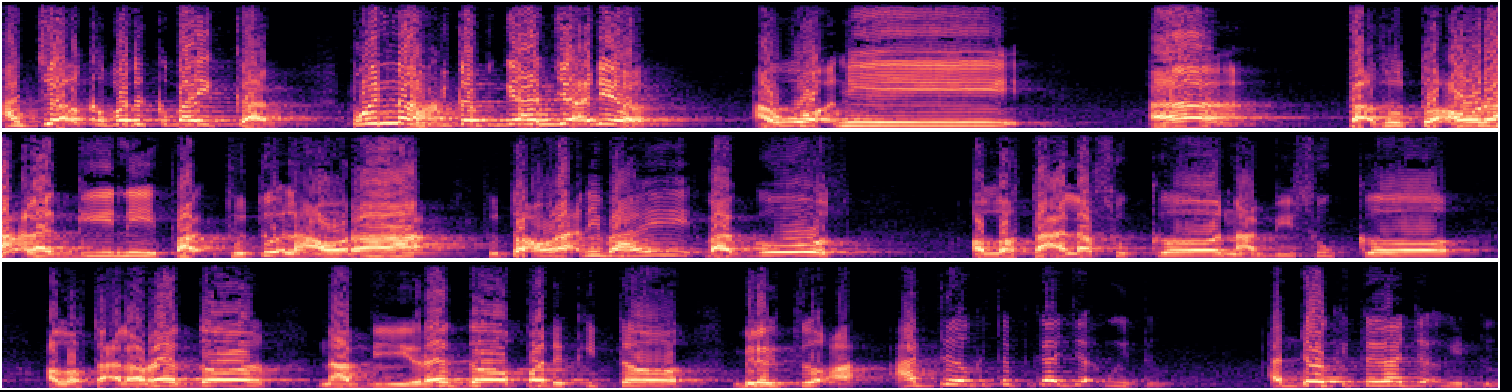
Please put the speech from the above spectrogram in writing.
Ajak kepada kebaikan. Pernah kita pergi ajak dia. Awak ni... Ha, tak tutup aurat lagi ni. Tutuplah aurat tutup aurat ni baik bagus. Allah Taala suka nabi suka. Allah Taala redha nabi redha pada kita. Bila itu ada kita pergi ajak begitu? Ada kita ajak gitu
